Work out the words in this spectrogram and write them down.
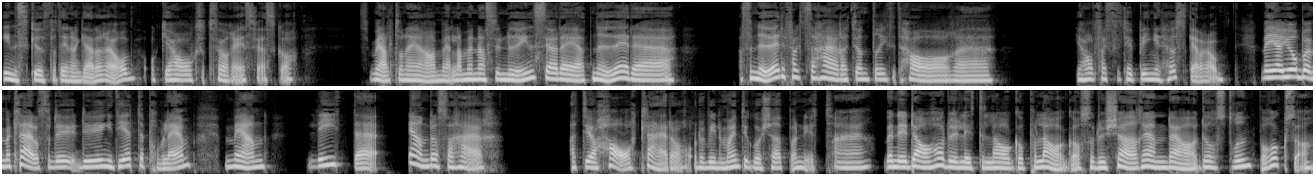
inskuffat i någon garderob. Och jag har också två resväskor som jag alternerar mellan. Men alltså nu inser jag det att nu är det, alltså nu är det faktiskt så här att jag inte riktigt har, eh, jag har faktiskt typ ingen höstgarderob. Men jag jobbar ju med kläder så det, det är ju inget jätteproblem. Men lite ändå så här att jag har kläder och då vill man inte gå och köpa nytt. Nej, men idag har du lite lager på lager så du kör ändå, du har strumpor också.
